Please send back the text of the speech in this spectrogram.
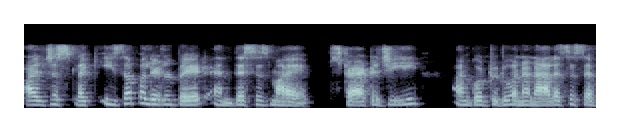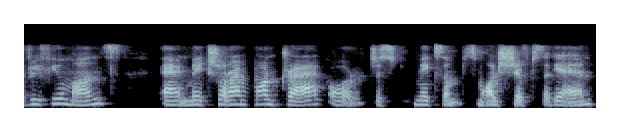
I'll just like ease up a little bit, and this is my strategy I'm going to do an analysis every few months and make sure I'm on track or just make some small shifts again.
